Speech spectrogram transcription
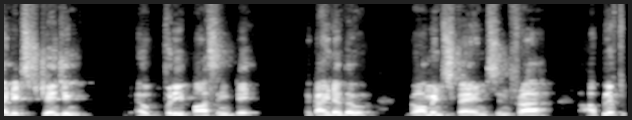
And it's changing every passing day. The kind mm-hmm. of the government spends, infra, uplift.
